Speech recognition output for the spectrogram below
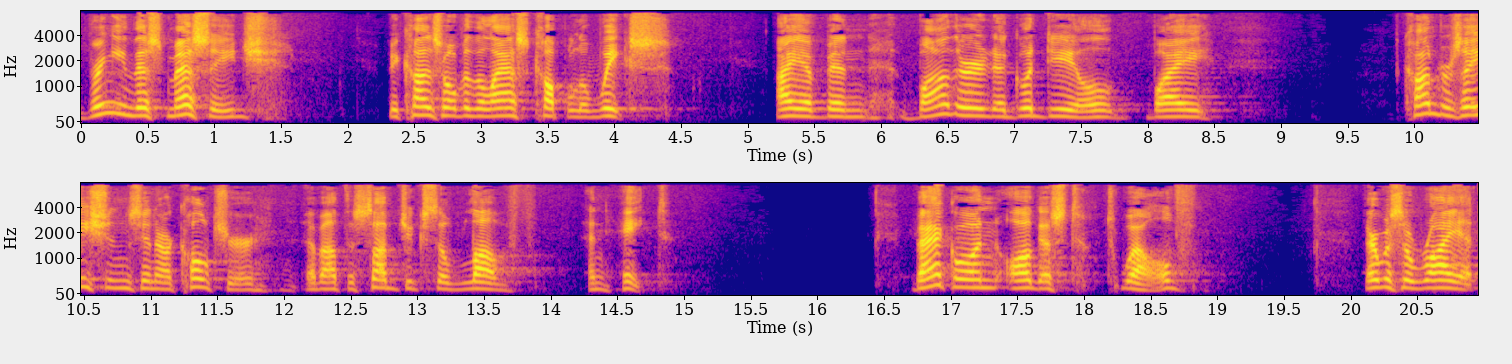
bringing this message because over the last couple of weeks, I have been bothered a good deal by conversations in our culture about the subjects of love and hate. Back on August 12, there was a riot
